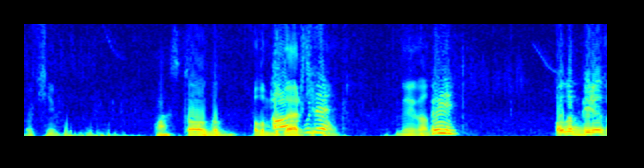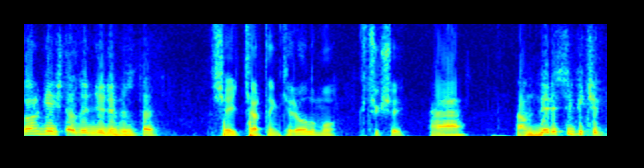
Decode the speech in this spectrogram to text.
Bakayım. Hasta oldum. Oğlum bu Aa, da bu erkek ne? ama. Ne lan? Hey. Oğlum dinozor geçti az önce önümüzden. Şey kertenkele oğlum o. Küçük şey. He. Tam neresi küçük?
